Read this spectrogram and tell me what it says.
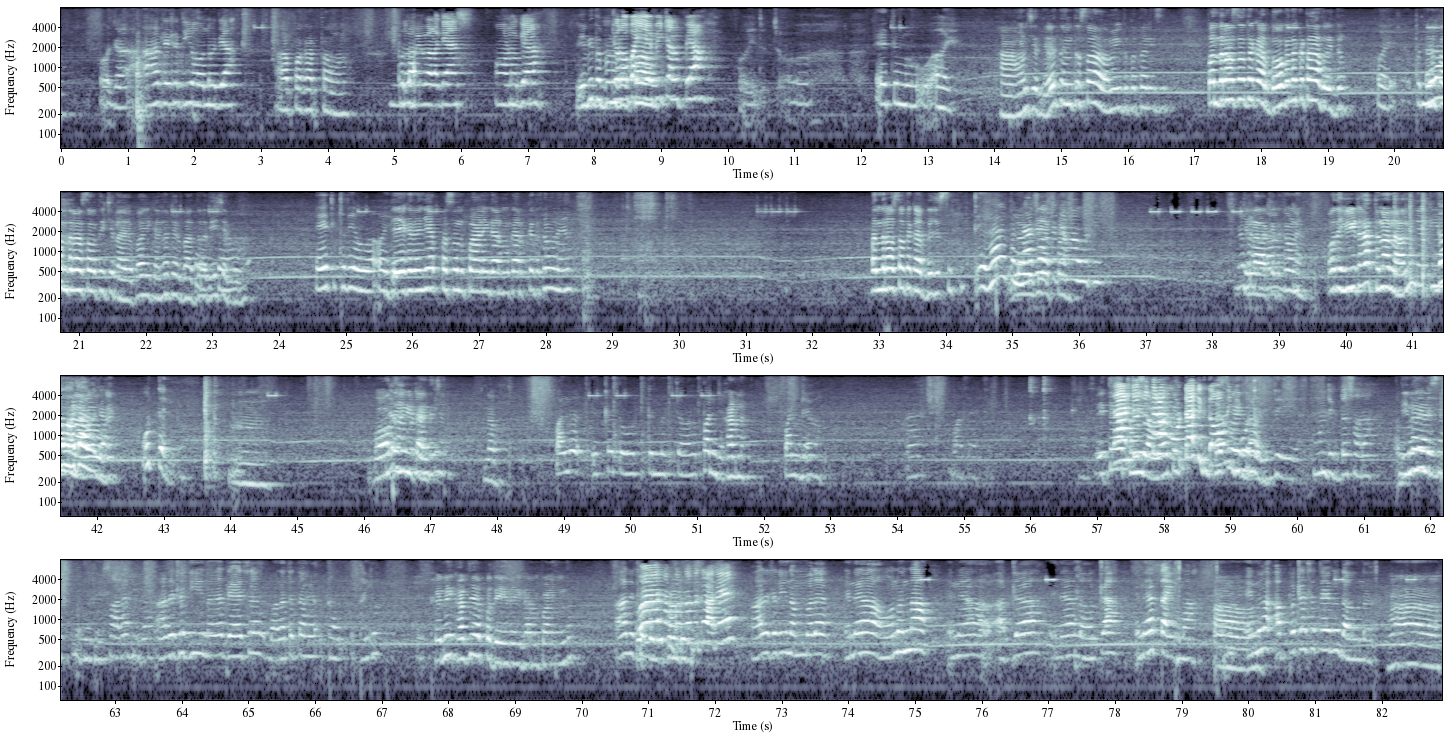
ਹੋ ਜਾ ਆ ਦੇਖ ਜੀ on ਹੋ ਜਾ ਆਪਾਂ ਕਰਤਾ ਹੁਣ। ਨਵੇਂ ਵਾਲਾ ਗੈਸ ਆਨ ਹੋ ਗਿਆ। ਇਹ ਵੀ ਤਾਂ ਬਣ ਚਲੋ ਭਾਈ ਇਹ ਵੀ ਚੱਲ ਪਿਆ। ਓਏ ਚੱਚਾ ਇਹ ਆਏ। ਹਾਂ ਹੁਣ ਚੱਲਿਆ ਤੈਨੂੰ ਤਾਂ ਹਿਸਾਬ ਆ ਮੈਨੂੰ ਤਾਂ ਪਤਾ ਨਹੀਂ ਸੀ। 1500 ਤੇ ਕਰ ਦੋ ਕਹਿੰਦਾ ਘਟਾ ਦੋ ਇਧਰ। ਓਏ ਕਹਿੰਦਾ 1500 ਤੇ ਹੀ ਚਲਾਇਓ ਭਾਈ ਕਹਿੰਦਾ ਫਿਰ ਵੱਧ ਵਧੀਆ ਚੱਲੂ। ਇਹ ਕਿੱਥੇ ਦੀ ਹੋਊਗਾ ਓਏ। ਦੇਖਦੇ ਹਾਂ ਜੀ ਆਪਾਂ ਤੁਹਾਨੂੰ ਪਾਣੀ ਗਰਮ ਕਰਕੇ ਦਿਖਾਉਣੇ ਆ। 1500 ਤੇ ਕਰ ਦੇ ਜਿਸੂ। ਤੇ ਹੈ ਪੰਨਾ ਸੌ ਤੇ ਚਲਾ ਕੇ ਦਿਖਾਉਣੇ ਉਹਦੇ ਹੀਟ ਹੱਥ ਨਾਲ ਲਾ ਲਈ ਜੇ ਹਟਾ ਹੋ ਲਗਾ ਗਏ। ਉੱਤੇ। ਹਮ। ਬਹੁਤ ਹੀਟ ਹੈ ਇਹਦੇ ਚ। ਲਓ। ਪੰਜ ਇੱਕ ਦੋ ਤਿੰਨ ਚਾਰ ਪੰਜ। ਖੜ ਲੈ। ਪੰਜ ਹੈ? ਬਸ ਇੱਥੇ। ਹੱਥ ਤੋਂ ਨਹੀਂ ਲਾਉਣਾ। ਮੋਟਾ ਦਿਖਦਾ ਉਹ ਨਹੀਂ। ਦਿਖਦਾ। ਹੁਣ ਦਿਖਦਾ ਸਾਰਾ। ਦੀਨਾ ਗੈਸ ਸਾਰਾ ਦਿਖਦਾ। ਆ ਦੇਖ ਜੀ ਇਹਨਾਂ ਦਾ ਗੈਸ ਬਾਲਾ ਤੱਤਾ ਹੈ ਉਠਾਈਓ ਨਹੀਂ ਖੜ ਜੇ ਆਪਾਂ ਦੇ ਦੇ ਗਰਮ ਪਾਣੀ ਹੁੰਦਾ ਆ ਦੇਖ ਓਏ ਨੰਬਰ ਤਾਂ ਦਿਖਾ ਦੇ। ਆ ਦੇਖ ਜੀ ਨੰਬਰ ਇਹਨੇ ਹੁਣ ਨਾ ਇਹਨੇ ਅੱਧਾ ਇਹਨੇ ਲੋਟਾ ਇਹਨੇ ਟਾਈਮਾ ਹਾਂ। ਇਹਨੂੰ ਆਪਤਾ ਸਤੇ ਨੂੰ ਦਾਉਣਾ ਹਾਂ।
